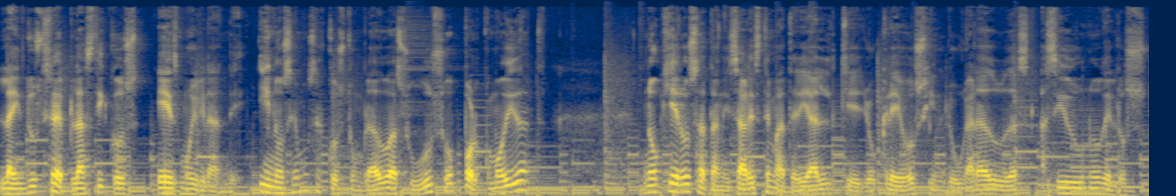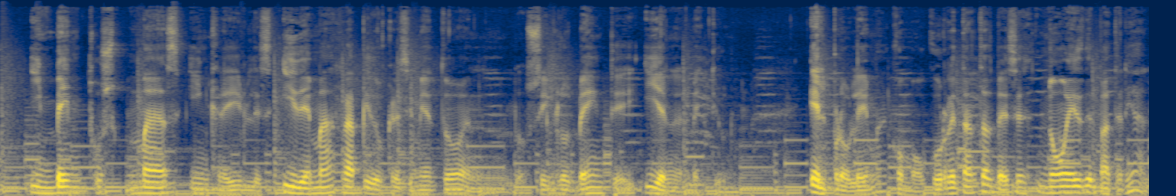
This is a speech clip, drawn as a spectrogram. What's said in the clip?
La industria de plásticos es muy grande y nos hemos acostumbrado a su uso por comodidad. No quiero satanizar este material que yo creo sin lugar a dudas ha sido uno de los inventos más increíbles y de más rápido crecimiento en los siglos XX y en el XXI. El problema, como ocurre tantas veces, no es del material,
